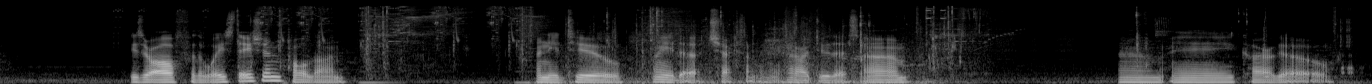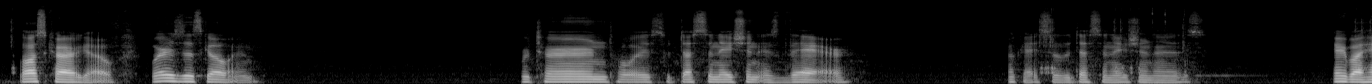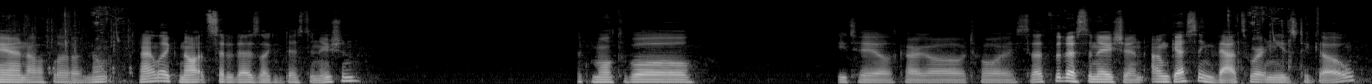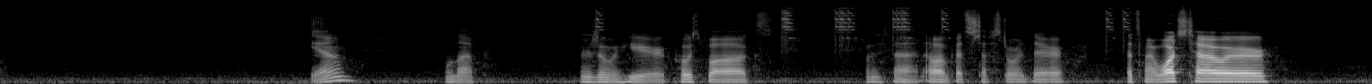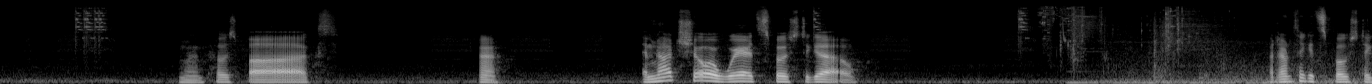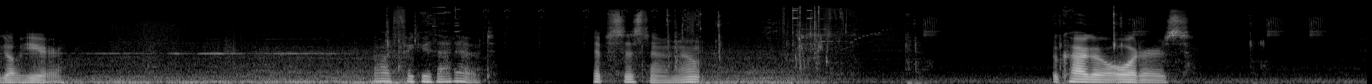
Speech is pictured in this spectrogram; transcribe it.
These are all for the way station? Hold on. I need to I need to check something here. How do I do this? Um um a cargo. Lost cargo. Where is this going? Return toys. So destination is there. Okay, so the destination is carry by hand, offload. No, can I like not set it as like a destination? Like multiple details, cargo, toys. So that's the destination. I'm guessing that's where it needs to go. Yeah. Hold up. Where's over here? Post box. What is that? Oh, I've got stuff stored there. That's my watchtower. And then post box. Huh. I'm not sure where it's supposed to go. But I don't think it's supposed to go here. How do I figure that out? Tip system, no. The cargo orders.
